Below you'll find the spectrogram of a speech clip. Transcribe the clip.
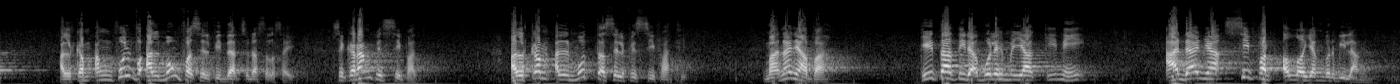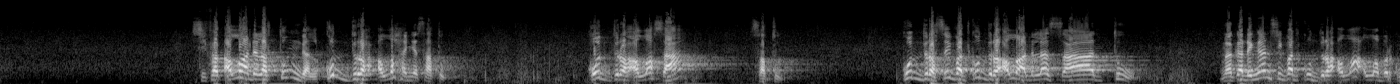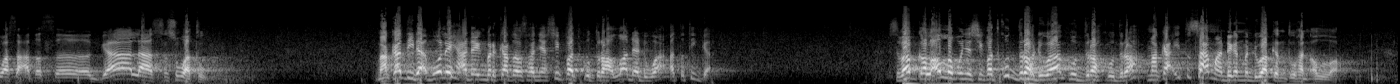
al-kam anful al-munfasil fidzat sudah selesai. Sekarang fis sifat. Al-kam al-muttasil fis sifati. Maknanya apa? Kita tidak boleh meyakini adanya sifat Allah yang berbilang. Sifat Allah adalah tunggal. Kudrah Allah hanya satu. Kudrah Allah sah, satu. Kudrah, sifat kudrah Allah adalah satu. Maka dengan sifat kudrah Allah, Allah berkuasa atas segala sesuatu. Maka tidak boleh ada yang berkata bahwasanya sifat kudrah Allah ada dua atau tiga. Sebab kalau Allah punya sifat kudrah dua, kudrah kudrah, maka itu sama dengan menduakan Tuhan Allah.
